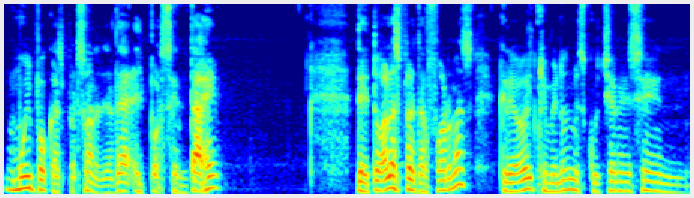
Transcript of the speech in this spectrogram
muy pocas personas, de verdad, el porcentaje de todas las plataformas, creo el que menos me escuchan es en,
